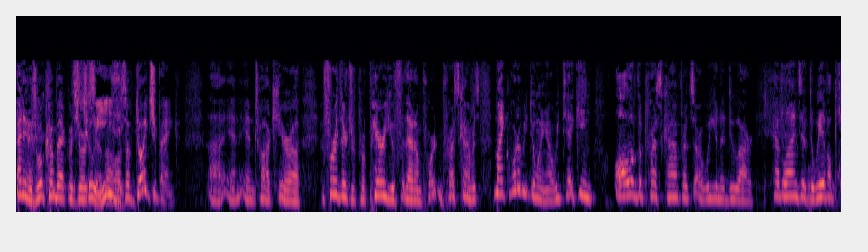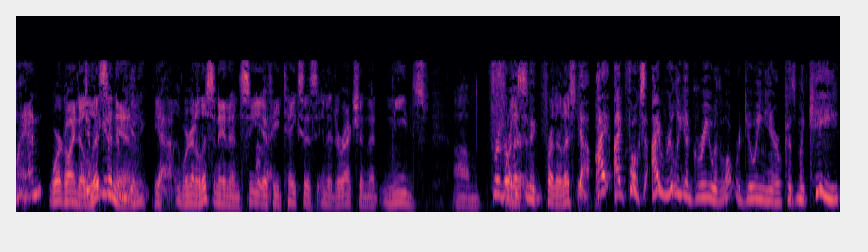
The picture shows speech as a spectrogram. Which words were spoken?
Anyways, we'll come back with George Saravelos of Deutsche Bank uh, and, and talk here uh, further to prepare you for that important press conference. Mike, what are we doing? Are we taking all of the press conference? Are we going to do our headlines? Or Do we have a plan? We're going to listen in. Yeah, we're going to listen in and see okay. if he takes us in a direction that needs um, further, further, listening. Further listening. Yeah, I, I, folks, I really agree with what we're doing here because McKee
